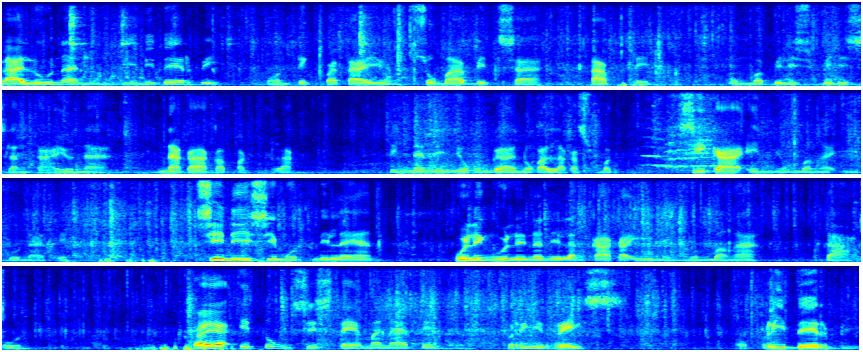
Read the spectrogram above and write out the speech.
Lalo na nung mini derby, muntik pa tayong sumabit sa top 10 kung mabilis-bilis lang tayo na nakakapag-clock. Tingnan ninyo kung gaano kalakas magsikain yung mga ibon natin. Sinisimot nila yan. Huling-huli na nilang kakainin yung mga dahon. Kaya itong sistema natin, pre-race o pre-derby,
